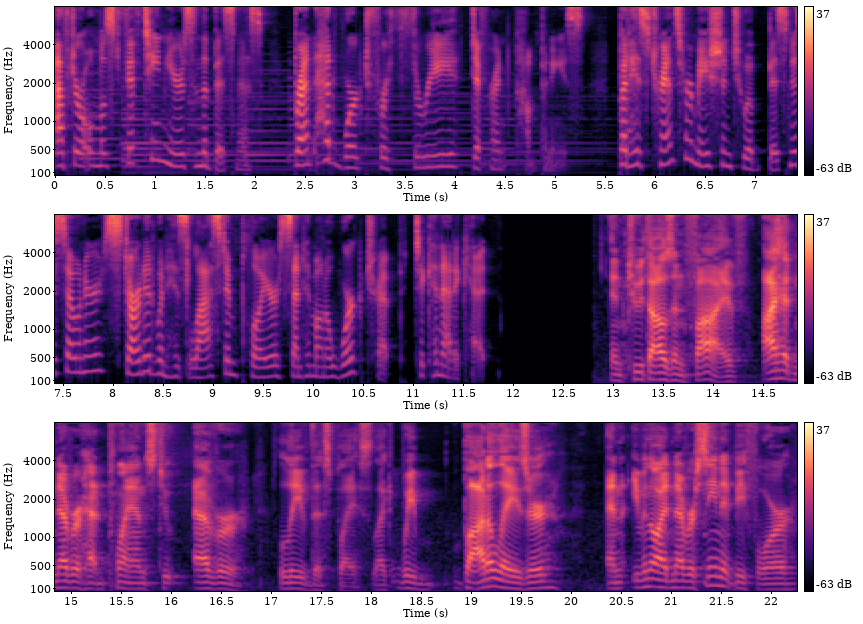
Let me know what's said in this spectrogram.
After almost 15 years in the business, Brent had worked for three different companies. But his transformation to a business owner started when his last employer sent him on a work trip to Connecticut. In 2005, I had never had plans to ever leave this place. Like, we bought a laser, and even though I'd never seen it before,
